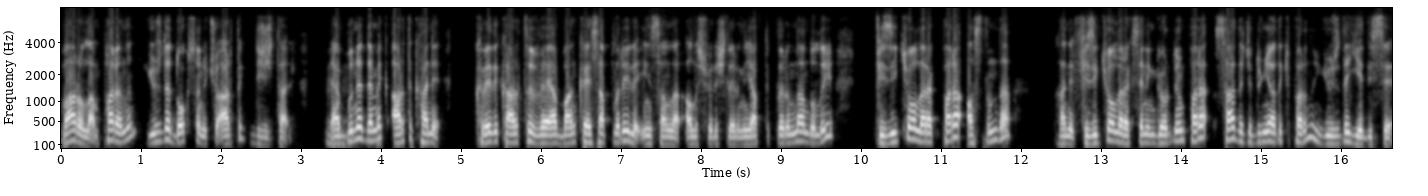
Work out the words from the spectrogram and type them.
var olan paranın yüzde 93'ü artık dijital. Yani bu ne demek? Artık hani kredi kartı veya banka hesaplarıyla insanlar alışverişlerini yaptıklarından dolayı fiziki olarak para aslında hani fiziki olarak senin gördüğün para sadece dünyadaki paranın yüzde yedisi.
